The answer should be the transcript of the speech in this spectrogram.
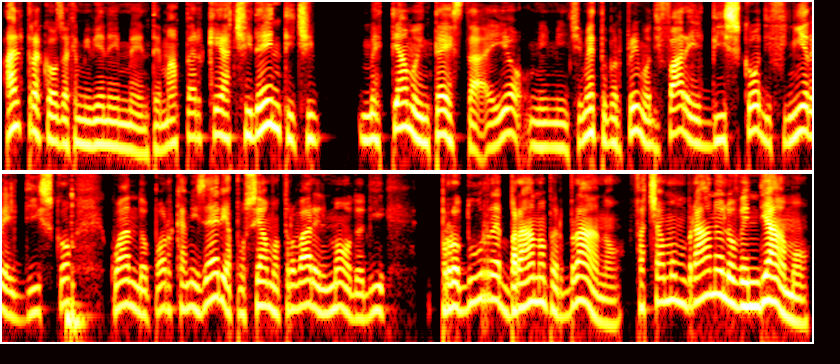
Altra cosa che mi viene in mente, ma perché accidenti ci mettiamo in testa, e io mi, mi, ci metto per primo, di fare il disco, di finire il disco, quando porca miseria possiamo trovare il modo di produrre brano per brano. Facciamo un brano e lo vendiamo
